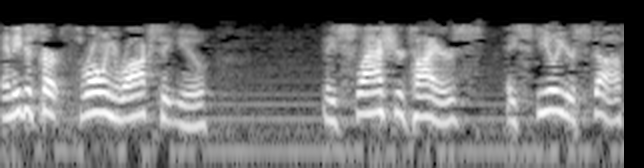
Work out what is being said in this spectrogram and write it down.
and they just start throwing rocks at you? They slash your tires, they steal your stuff.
